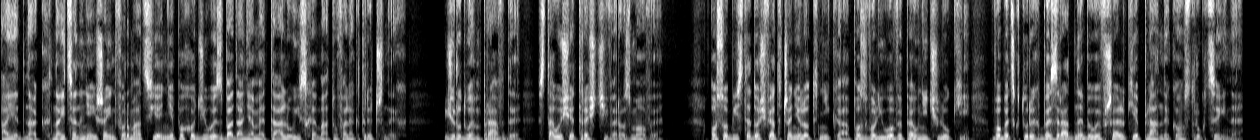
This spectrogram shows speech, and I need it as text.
A jednak najcenniejsze informacje nie pochodziły z badania metalu i schematów elektrycznych. Źródłem prawdy stały się treściwe rozmowy. Osobiste doświadczenie lotnika pozwoliło wypełnić luki, wobec których bezradne były wszelkie plany konstrukcyjne.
